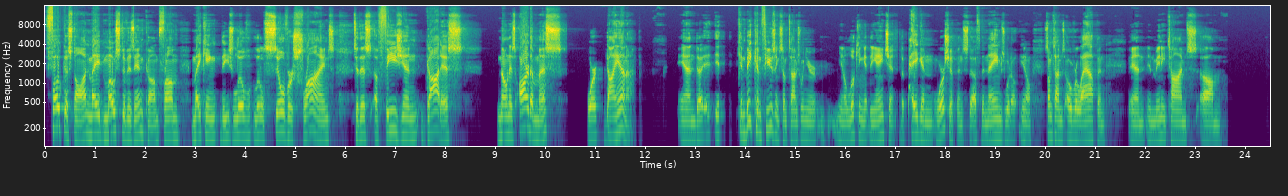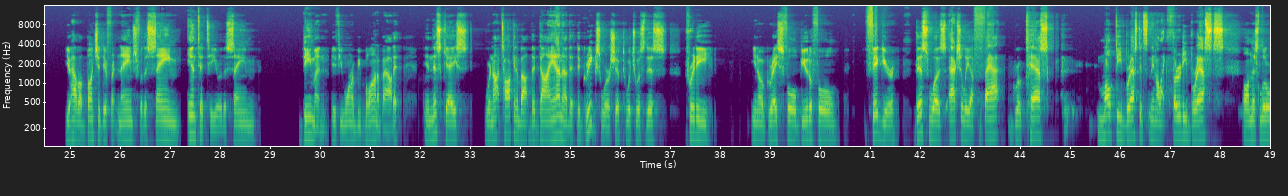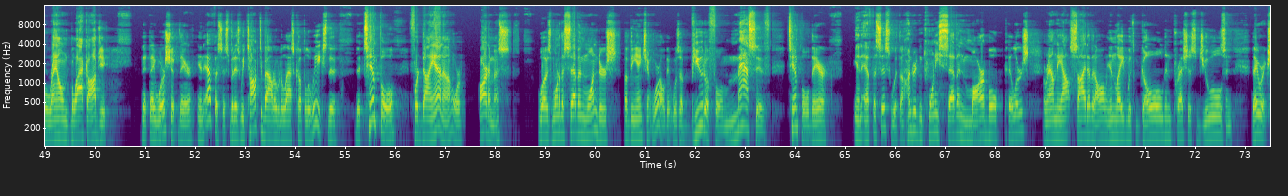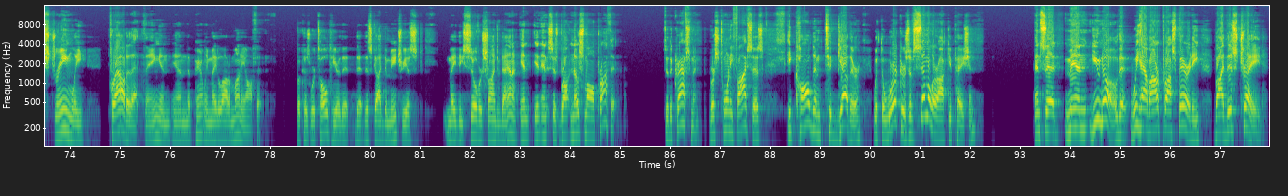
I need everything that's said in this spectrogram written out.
focused on, made most of his income from making these little, little silver shrines to this Ephesian goddess known as Artemis or Diana. And uh, it, it can be confusing sometimes when you're you know looking at the ancient the pagan worship and stuff. The names would you know sometimes overlap and and, many times um, you have a bunch of different names for the same entity or the same demon if you want to be blunt about it. In this case we're not talking about the diana that the greeks worshipped which was this pretty you know graceful beautiful figure this was actually a fat, grotesque, multi-breasted, you know, like 30 breasts on this little round black object that they worshiped there in Ephesus. But as we talked about over the last couple of weeks, the, the temple for Diana or Artemis was one of the seven wonders of the ancient world. It was a beautiful, massive temple there in Ephesus with 127 marble pillars around the outside of it, all inlaid with gold and precious jewels. And they were extremely proud of that thing and, and apparently made a lot of money off it. Because we're told here that, that this guy Demetrius made these silver shrines of Diana, and, and it says, brought no small profit to the craftsmen. Verse 25 says, He called them together with the workers of similar occupation and said, Men, you know that we have our prosperity by this trade.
